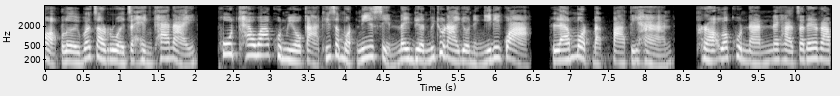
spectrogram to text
บอกเลยว่าจะรวยจะเฮงแค่ไหน พูดแค่ว่าคุณมีโอกาสที่จะหมดหนี้สินในเดือนมิถุนายนอย่างนี้ดีกว่า แล้วหมดแบบปาฏิหาริย์เพราะว่าคุณนั้นนะคะจะได้รับ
